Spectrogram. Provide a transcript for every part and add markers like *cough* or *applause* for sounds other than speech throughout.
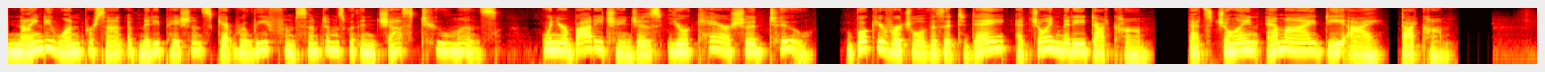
91% of MIDI patients get relief from symptoms within just two months. When your body changes, your care should too. Book your virtual visit today at joinmidi.com. That's joinmidi.com.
